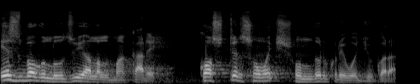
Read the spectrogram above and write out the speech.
এসবগুল উজুই আলাল মাকারে কষ্টের সময় সুন্দর করে অজু করা।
